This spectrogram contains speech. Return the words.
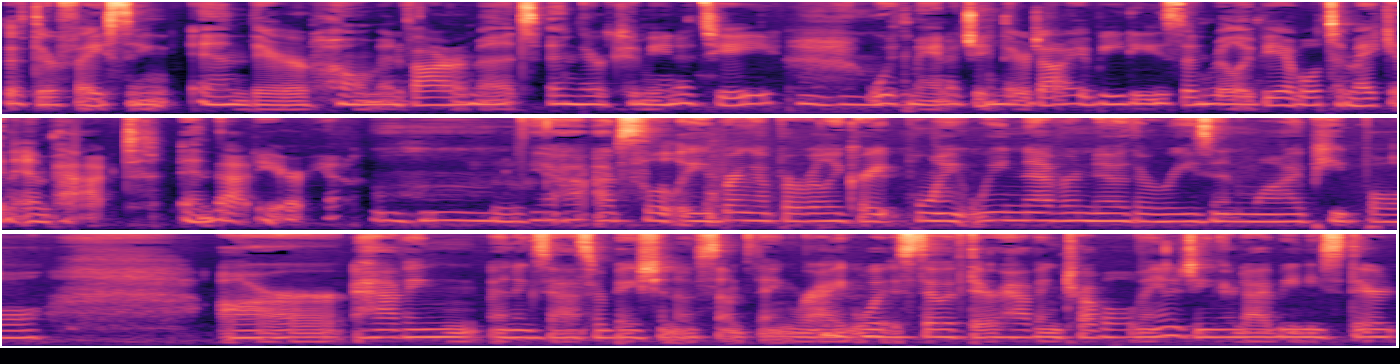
that they're facing in their home environment, in their community mm-hmm. with managing their diabetes and really be able to make an impact in that area. Mm-hmm. Yeah, absolutely. You bring up a really great point. We never know the reason why people are having an exacerbation of something, right? Mm-hmm. So if they're having trouble managing their diabetes, they're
